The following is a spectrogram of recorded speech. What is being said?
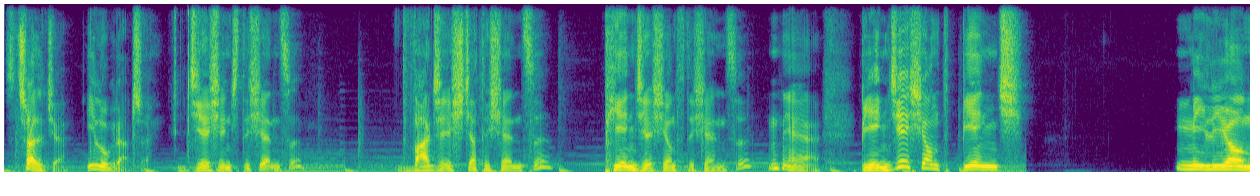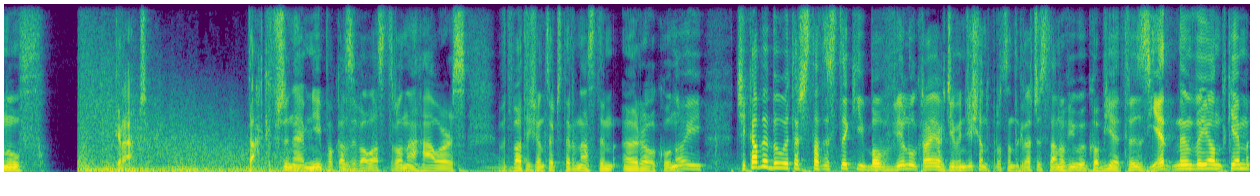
Strzelcie, ilu graczy? 10 tysięcy? 20 tysięcy? 50 tysięcy? Nie. 55 milionów graczy. Tak przynajmniej pokazywała strona Hours w 2014 roku. No i ciekawe były też statystyki, bo w wielu krajach 90% graczy stanowiły kobiety, z jednym wyjątkiem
